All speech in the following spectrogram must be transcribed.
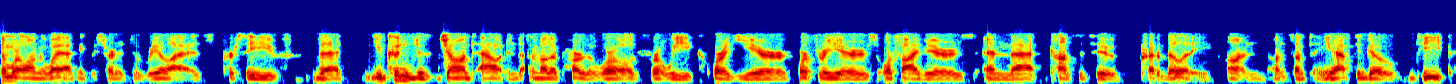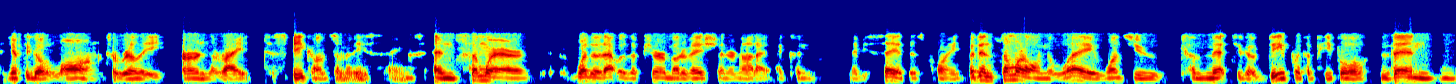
somewhere along the way, I think we started to realize, perceive that you couldn't just jaunt out into some other part of the world for a week or a year or three years or five years and that constitute credibility on on something. You have to go deep. You have to go long to really earn the right to speak on some of these things. And somewhere, whether that was a pure motivation or not, I, I couldn't maybe say at this point. But then somewhere along the way, once you commit to go deep with the people, then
